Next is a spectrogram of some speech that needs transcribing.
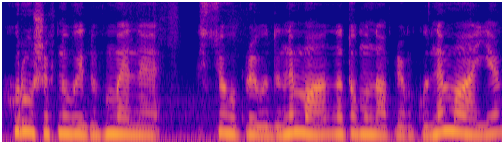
Хороших новин в мене з цього приводу нема, на тому напрямку немає.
